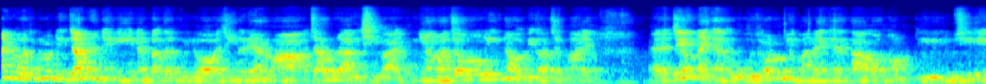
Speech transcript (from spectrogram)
အဲ့တော့ကျွန်တော်တို့ဒီကြားဖြန့်နေနေနဲ့ပတ်သက်ပြီးတော့အရင်ကတည်းကအကြောင်းအရာတွေရှိပါတယ်ဒီနေရာမှာကြောင်းလုံးလေးနှောက်ပြီးတော့ကျင်ပါတယ်အဲတရုတ်နိုင်ငံကိုကျွန်တော်တို့မြန်မာနိုင်ငံကပေါ့နော်ဒီလူကြီးတွေ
